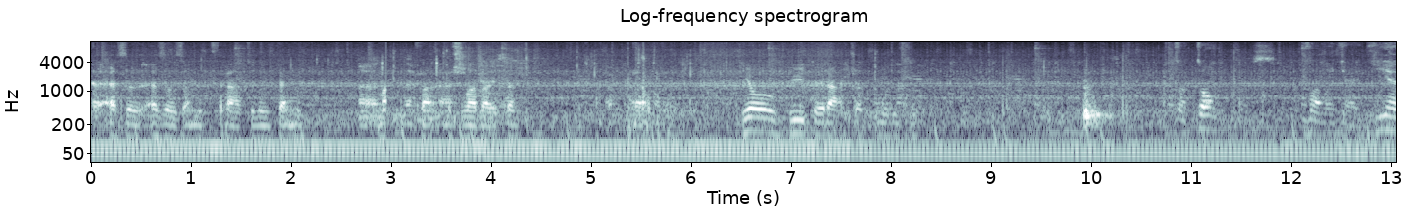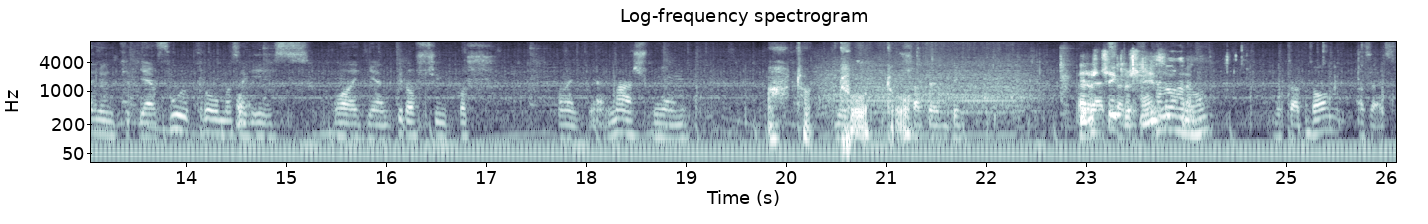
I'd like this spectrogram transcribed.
Ez, az- ez az, amit rá tudunk tenni. Van, ez van rajta. Jó. Rácsot húzzuk. Mutatom. Van ugye egy ilyenünk, egy ilyen full chrome az egész. Van egy ilyen piros sípos. Van egy ilyen másmilyen. Fú, fú. Stb. Piros csíkos nézzük Hello. Mutatom, az ez.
